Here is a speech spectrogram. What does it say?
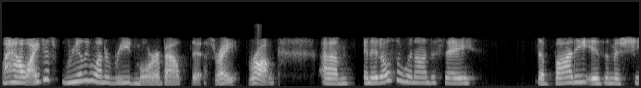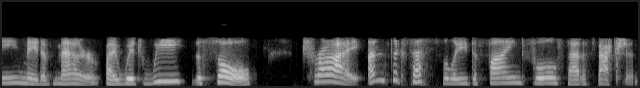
Wow, I just really want to read more about this, right? Wrong. Um, and it also went on to say the body is a machine made of matter by which we, the soul, try unsuccessfully to find full satisfaction.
